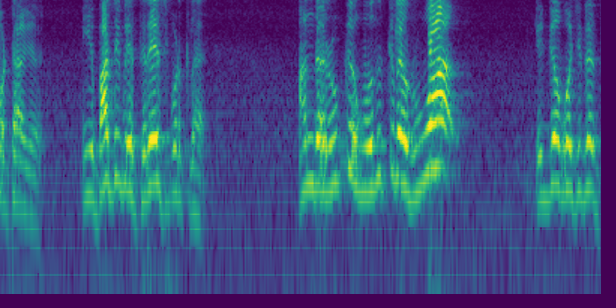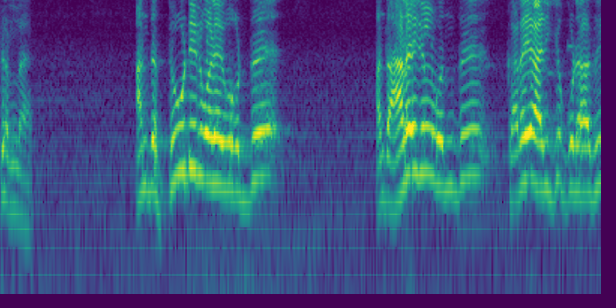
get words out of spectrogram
போட்டாங்க. நீங்கள் பார்த்துருப்பீங்க திரேஸ் படத்தில். அந்த ருக்கு ஒதுக்கிற ரூபா எங்கே போச்சுன்னே தெரில அந்த தூண்டில் வளைவு வந்து அந்த அலைகள் வந்து கரையை அடிக்கக்கூடாது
